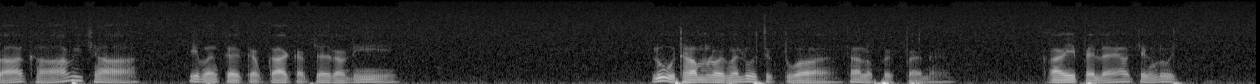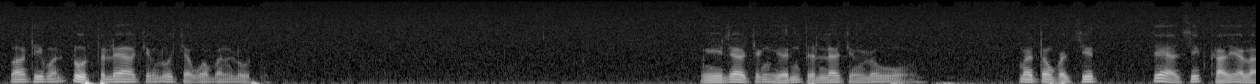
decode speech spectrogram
สาขาวิชาที่มันเกิดกับกายกับใจเรานี้ รู้ทำเลยมารู้จึกตัว ถ้าเราฝึกไปนะไกลไปแล้วจึงรู้บางทีมันหลุดไปแล้ว จึงรู้จักว่ามันหลุด มีแล้วจึงเห็นเป็นแล้วจึงรู้ไม่ต้องไปคิดแก้คิดไขอะไร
